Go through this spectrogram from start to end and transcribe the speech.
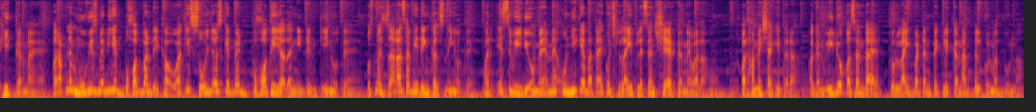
ठीक करना है? और अपने मूवीज़ में भी ये बहुत बार देखा होगा की सोल्जर्स के बेड बहुत ही ज़्यादा नीट एंड क्लीन होते हैं। उसमें जरा सा भी रिंकल्स नहीं होते। और इस वीडियो में मैं उन्हीं के बताए कुछ लाइफ लेसन शेयर करने वाला हूँ। और हमेशा की तरह, अगर वीडियो पसंद आए तो लाइक बटन पे क्लिक करना बिल्कुल मत भूलना।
